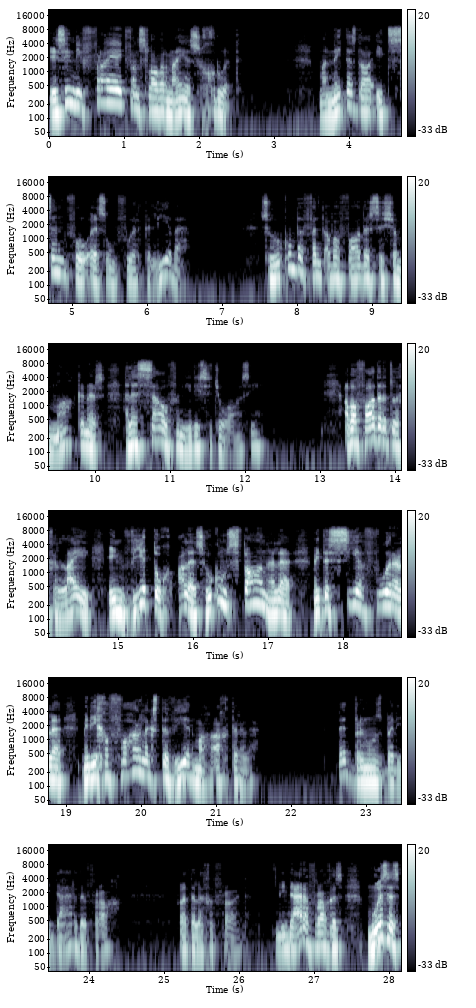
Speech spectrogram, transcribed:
Jy sien die vryheid van slawerny is groot. Maar net as daar iets sinvol is om voor te lewe, So hoekom bevind Abba Vader se Shema kinders hulle self in hierdie situasie? Abba Vader het hulle gelei en weet tog alles. Hoekom staan hulle met 'n see voor hulle met die gevaarlikste weermag agter hulle? Dit bring ons by die derde vraag wat hulle gevra het. Die derde vraag is: Moses,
